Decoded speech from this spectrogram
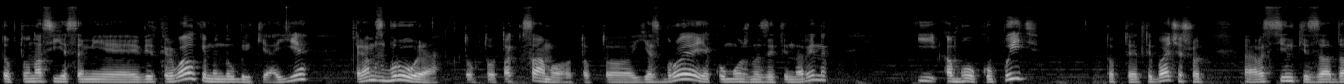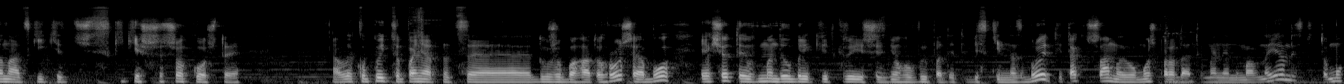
Тобто, у нас є самі відкривалки Mental а є прям зброя. Тобто так само, тобто є зброя, яку можна зайти на ринок і або купити. Тобто, ти бачиш от, е, розцінки за донат, скільки, скільки що коштує. Але купити, це, понятно, це дуже багато грошей. Або якщо ти в Менделбрік відкриєш і з нього випаде тобі скін на зброю, ти так само його можеш продати. У мене немає в наявності, тому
